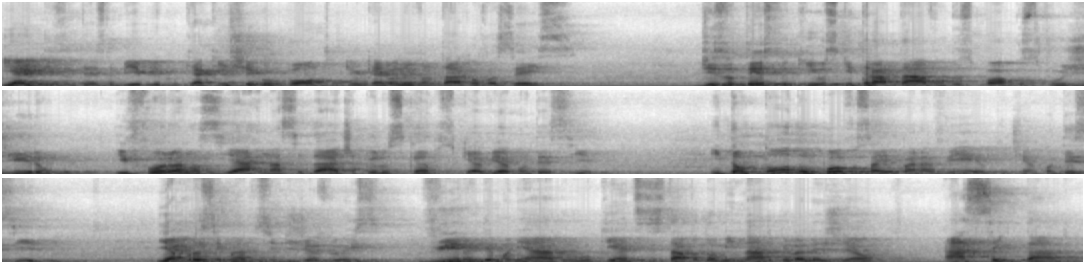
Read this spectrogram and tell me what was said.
E aí diz o texto bíblico que aqui chega o ponto que eu quero levantar com vocês. Diz o texto que os que tratavam dos porcos fugiram e foram anunciar na cidade pelos campos o que havia acontecido. Então todo o povo saiu para ver o que tinha acontecido. E aproximando-se de Jesus, viram o endemoniado, o que antes estava dominado pela legião, assentado,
